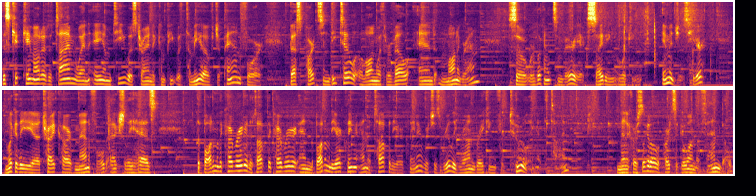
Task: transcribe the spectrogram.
This kit came out at a time when AMT was trying to compete with Tamiya of Japan for best parts and detail, along with Revell and Monogram. So we're looking at some very exciting looking images here. And look at the uh, tricarb manifold actually has the bottom of the carburetor, the top of the carburetor, and the bottom of the air cleaner and the top of the air cleaner, which is really groundbreaking for tooling at the time. And then of course look at all the parts that go on the fan belt.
